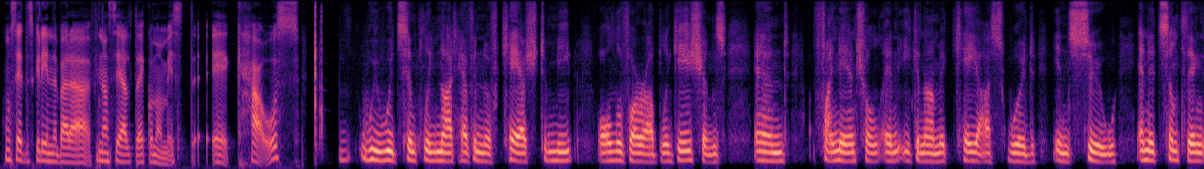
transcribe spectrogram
Hon säger att det skulle innebära finansiellt och ekonomiskt eh, kaos. we would simply not have enough cash to meet all of our obligations, and financial and economic chaos would ensue. And it's something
